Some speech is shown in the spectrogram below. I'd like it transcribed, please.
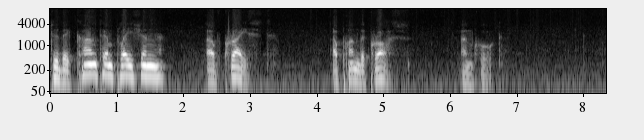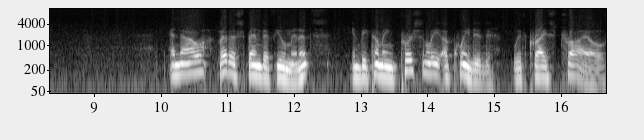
to the contemplation of Christ upon the cross. Unquote. And now let us spend a few minutes in becoming personally acquainted with Christ's trials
